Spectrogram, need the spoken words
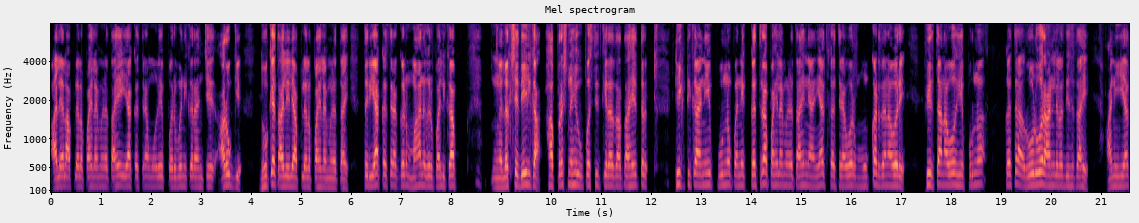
आलेला आपल्याला पाहायला मिळत आहे. या कचऱ्यामुळे परभणीकरांचे आरोग्य धोक्यात आलेले आपल्याला पाहायला मिळत आहे. तर या कचऱ्याकडे महानगरपालिका लक्ष देईल का? हा प्रश्नही उपस्थित केला जात आहे. तर ठिकठिकाणी पूर्णपणे कचरा पाहायला मिळत आहे आणि याच कचऱ्यावर मोकाट जनावरे फिरताना व हे पूर्ण कचरा रोडवर आणलेला दिसत आहे. आणि यात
